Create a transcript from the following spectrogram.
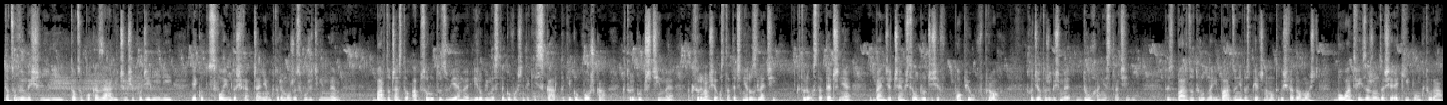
to, co wymyślili, to, co pokazali, czym się podzielili, jako swoim doświadczeniem, które może służyć innym, bardzo często absolutyzujemy i robimy z tego właśnie taki skarb, takiego bożka, którego czcimy, a który nam się ostatecznie rozleci, który ostatecznie będzie czymś, co obróci się w popiół, w proch Chodzi o to, żebyśmy ducha nie stracili. To jest bardzo trudne i bardzo niebezpieczne. Mam tego świadomość, bo łatwiej zarządza się ekipą, która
